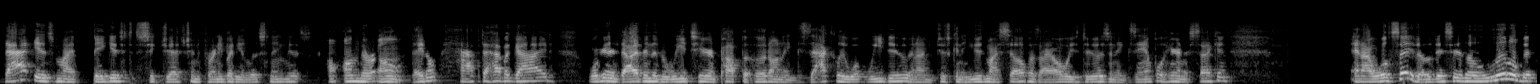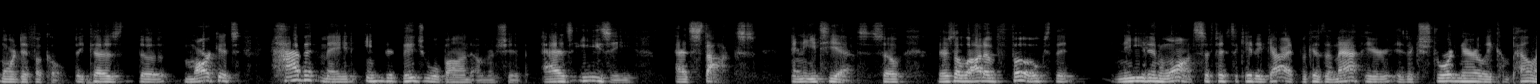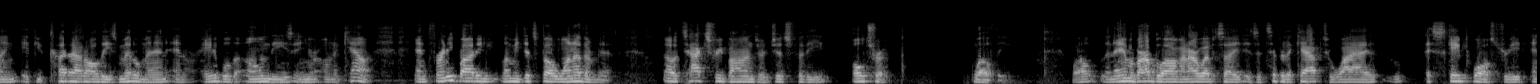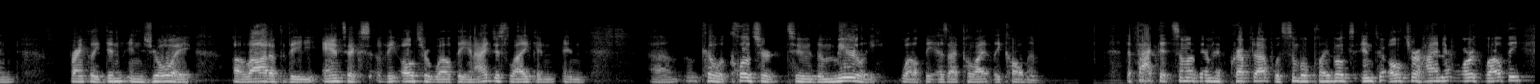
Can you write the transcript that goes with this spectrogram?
that is my biggest suggestion for anybody listening this on their own. They don't have to have a guide. We're going to dive into the weeds here and pop the hood on exactly what we do. And I'm just going to use myself as I always do as an example here in a second. And I will say though, this is a little bit more difficult because the markets haven't made individual bond ownership as easy as stocks and ETFs. So there's a lot of folks that need and want sophisticated guides because the math here is extraordinarily compelling if you cut out all these middlemen and are able to own these in your own account. And for anybody, let me dispel one other myth. Oh, tax-free bonds are just for the ultra wealthy. Well, the name of our blog on our website is a tip of the cap to why I escaped Wall Street and frankly didn't enjoy a lot of the antics of the ultra wealthy. And I just like and, and um, a little closer to the merely wealthy, as I politely call them. The fact that some of them have crept up with simple playbooks into ultra high net worth wealthy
